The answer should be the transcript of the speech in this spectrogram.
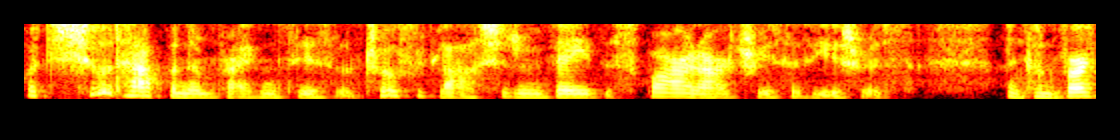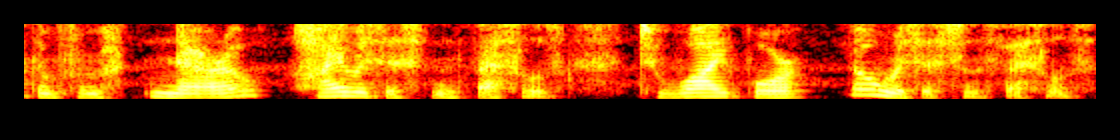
What should happen in pregnancy is that the trophoblast should invade the spiral arteries of the uterus and convert them from narrow, high resistance vessels to wide bore, low resistance vessels.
